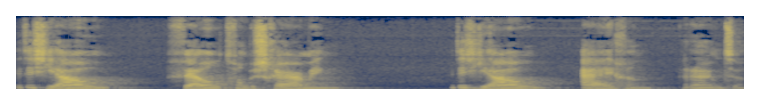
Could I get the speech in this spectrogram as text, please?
Dit is jouw veld van bescherming. Het is jouw eigen ruimte.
